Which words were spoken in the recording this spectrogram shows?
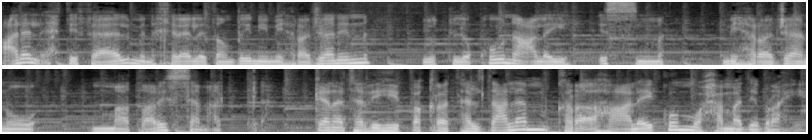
على الاحتفال من خلال تنظيم مهرجان يطلقون عليه اسم مهرجان مطر السمك. كانت هذه فقرة هل تعلم؟ قرأها عليكم محمد إبراهيم.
